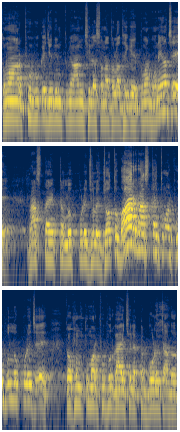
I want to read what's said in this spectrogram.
তোমার ফুফুকে যেদিন তুমি আনছিলা সোনাতলা থেকে, তোমার মনে আছে? রাস্তায় একটা লোক পড়েছিল, যতবার রাস্তায় তোমার ফুফুর লোক পড়েছে, তখন তোমার ফুফুর গায়ে ছিল একটা বড় চাদর।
